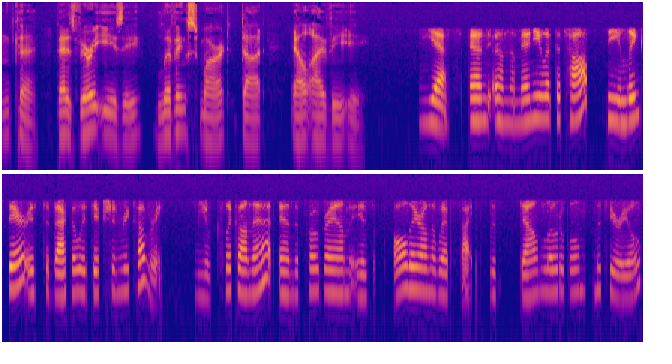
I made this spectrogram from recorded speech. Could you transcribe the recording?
Okay. That is very easy. livingsmart.live. Yes. And on the menu at the top, the link there is Tobacco Addiction Recovery. You click on that, and the program is all there on the website with downloadable materials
